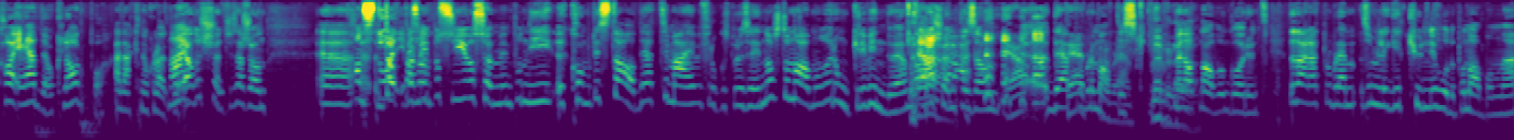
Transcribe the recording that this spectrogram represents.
hva er det å klage på? Nei, det er ikke noe å klage på. Nei. Jeg hadde skjønt hvis det er sånn Han står Datteren min på syv og sønnen min på ni kommer til stadighet til meg ved frokostbordet og 'Nå står naboen og runker i vinduet igjen'. Da har jeg skjønt liksom Ja, eh, Det det er problematisk. problem. Men at naboen går rundt. Det der er et problem som ligger kun i hodet på naboene.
